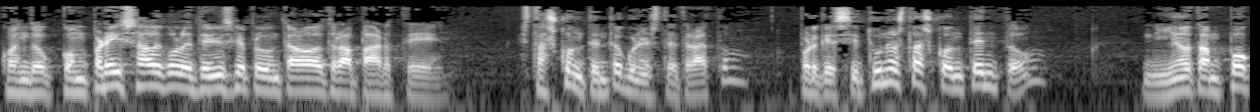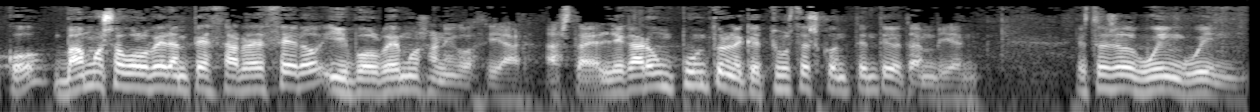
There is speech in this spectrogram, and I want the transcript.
Cuando compréis algo le tenéis que preguntar a la otra parte, ¿estás contento con este trato? Porque si tú no estás contento, ni yo tampoco, vamos a volver a empezar de cero y volvemos a negociar, hasta llegar a un punto en el que tú estés contento y yo también. Esto es el win-win,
